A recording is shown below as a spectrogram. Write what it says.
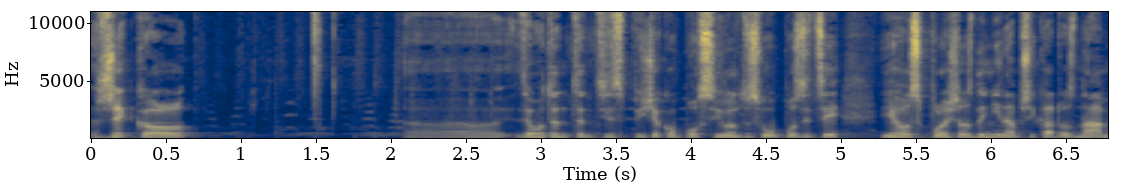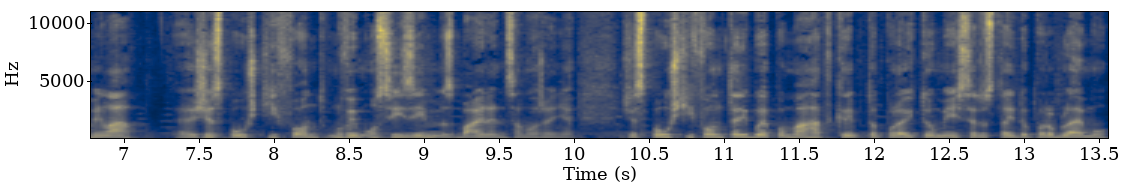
řekl, uh, ten, ten spíš jako posílil tu svou pozici. Jeho společnost nyní například oznámila, eh, že spouští fond, mluvím o Seizim z Binance samozřejmě, že spouští fond, který bude pomáhat kryptoprojektům, jež se dostali do problému.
